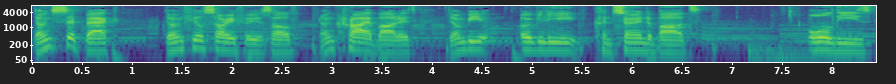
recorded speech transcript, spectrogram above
Don't sit back, don't feel sorry for yourself, don't cry about it, don't be overly concerned about all these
